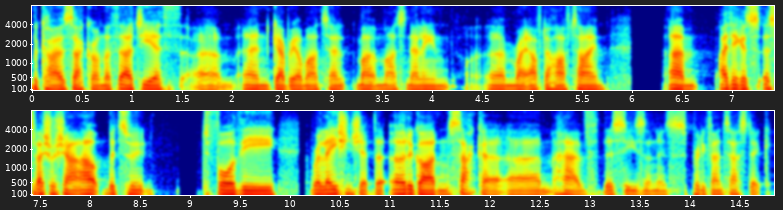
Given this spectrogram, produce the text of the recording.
Bukayo Saka on the 30th, um, and Gabriel Martin- Martinelli um, right after half time. Um, I think it's a special shout out between for the relationship that Ødegaard and Saka um, have this season. It's pretty fantastic.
